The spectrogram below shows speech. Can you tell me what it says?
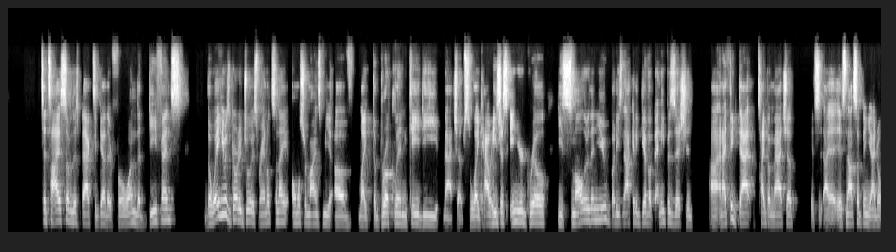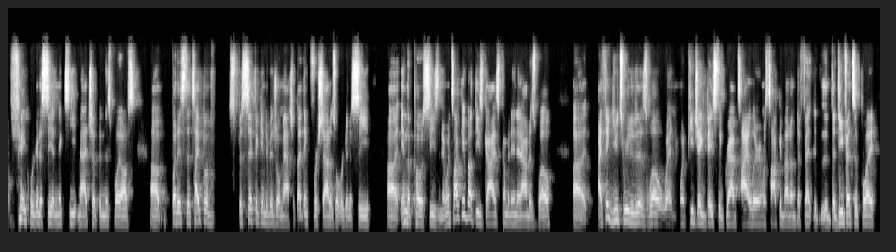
to tie some of this back together. For one, the defense, the way he was guarding Julius Randle tonight almost reminds me of like the Brooklyn KD matchups, like how he's just in your grill. He's smaller than you, but he's not going to give up any position. Uh, and I think that type of matchup, it's it's not something I don't think we're going to see a Knicks Heat matchup in this playoffs. Uh, but it's the type of specific individual matchup I think foreshadows what we're going to see uh, in the postseason. And when talking about these guys coming in and out as well, uh, I think you tweeted it as well when when PJ basically grabbed Tyler and was talking about him defend the, the defensive play.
